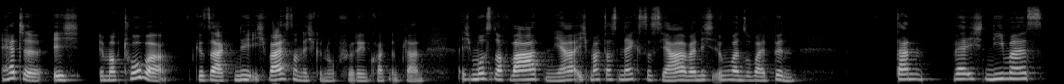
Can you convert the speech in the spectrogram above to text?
hätte ich im Oktober gesagt: „Ne, ich weiß noch nicht genug für den Contentplan. Ich muss noch warten, ja? Ich mache das nächstes Jahr, wenn ich irgendwann so weit bin.“ Dann wäre ich niemals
